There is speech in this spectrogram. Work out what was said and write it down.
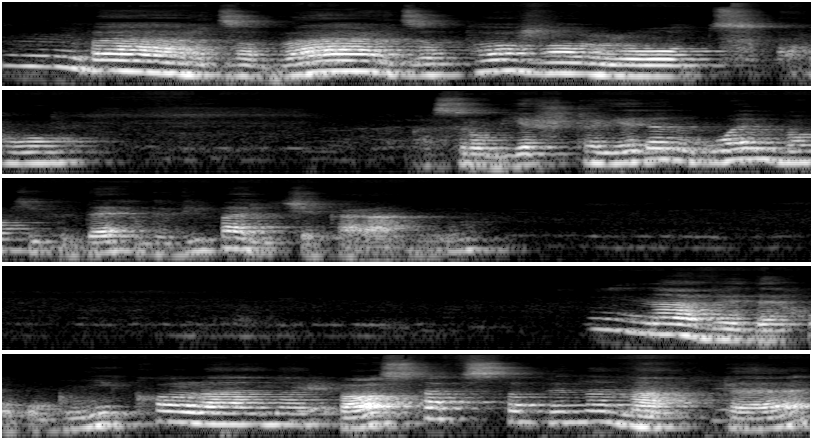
Mm, Bardzo, bardzo powolutku. Zrób jeszcze jeden głęboki wdech w wiparicie karani. I na wydechu ugnij kolana, postaw stopy na matę.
